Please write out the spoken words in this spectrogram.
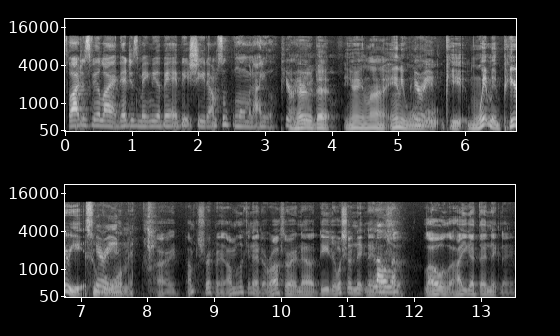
So I just feel like that just make me a bad bitch. Shit, I'm superwoman out here. I Period. heard that. You ain't lying. Any woman, Period. kid, women, period, Period. superwoman. All right, I'm tripping. I'm looking at the roster right now. DJ, what's your nickname? Lola. Lola. How you got that nickname?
